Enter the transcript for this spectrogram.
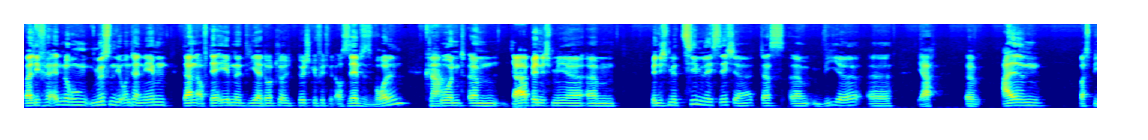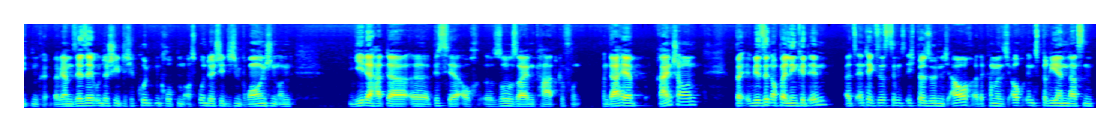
weil die Veränderungen müssen die Unternehmen dann auf der Ebene, die ja dort durchgeführt wird, auch selbst wollen. Klar. Und ähm, da bin ich mir, ähm, bin ich mir ziemlich sicher, dass ähm, wir äh, ja äh, allen was bieten können. Weil wir haben sehr, sehr unterschiedliche Kundengruppen aus unterschiedlichen Branchen und jeder hat da äh, bisher auch äh, so seinen Part gefunden. Von daher reinschauen. Bei, wir sind auch bei LinkedIn als Entech Systems, ich persönlich auch. Da kann man sich auch inspirieren lassen.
